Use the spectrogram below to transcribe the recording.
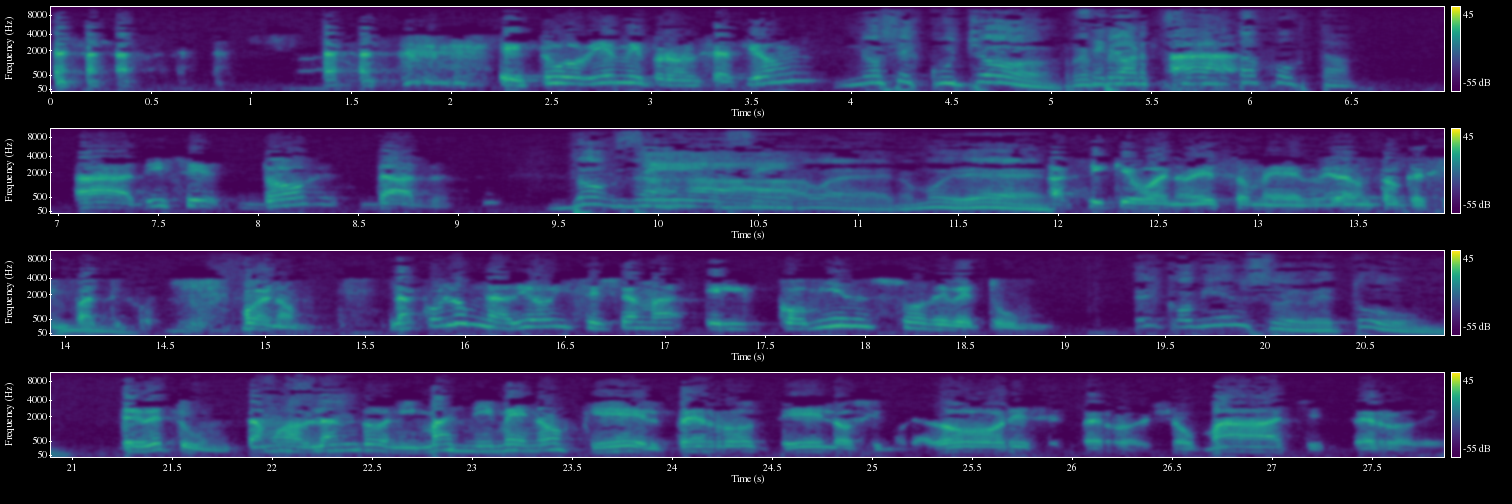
¿Estuvo bien mi pronunciación? No se escuchó. Se, cort- se Ah. cortó justo. Ah, dice Dog Dad. Dog Sí. Ah, sí. bueno, muy bien. Así que bueno, eso me, me da un toque simpático. Bueno, la columna de hoy se llama El comienzo de Betún. El comienzo de Betún. De Betún. Estamos hablando ni más ni menos que el perro de los simuladores, el perro del showmatch, el perro de...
